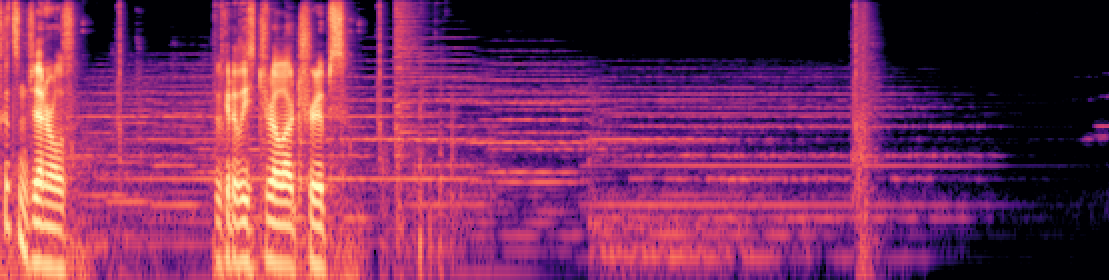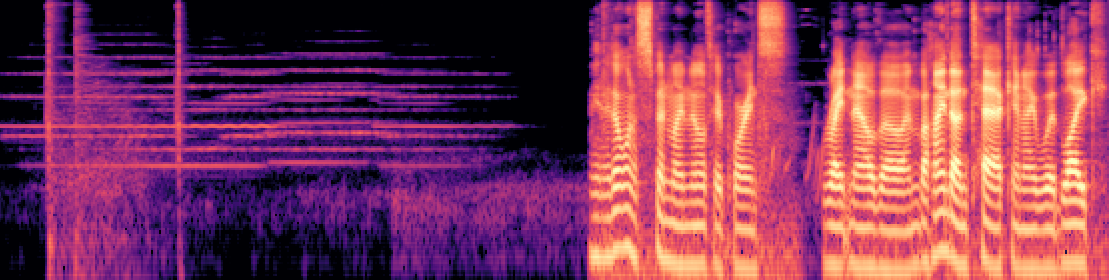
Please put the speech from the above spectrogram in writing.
Let's get some generals. We could at least drill our troops. I mean, I don't want to spend my military points right now, though. I'm behind on tech, and I would like...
